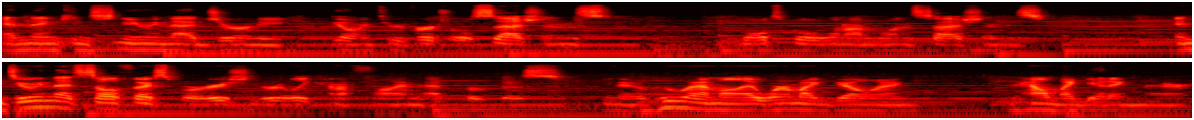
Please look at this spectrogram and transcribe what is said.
and then continuing that journey, going through virtual sessions, multiple one-on-one sessions, and doing that self-exploration to really kind of find that purpose. You know, who am I? Where am I going? And how am I getting there?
